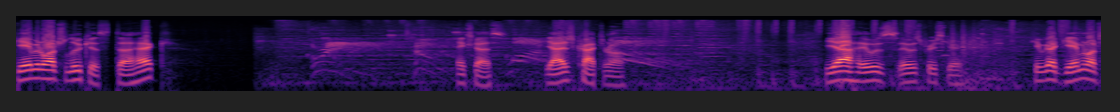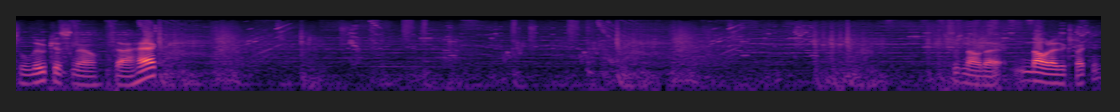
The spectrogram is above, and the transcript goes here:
Game and watch Lucas. The heck? Thanks, guys. Yeah, I just cracked it wrong. Yeah, it was it was pretty scary. Okay, we got Game and watch Lucas now. The heck? This is not what I, not what I was expecting.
